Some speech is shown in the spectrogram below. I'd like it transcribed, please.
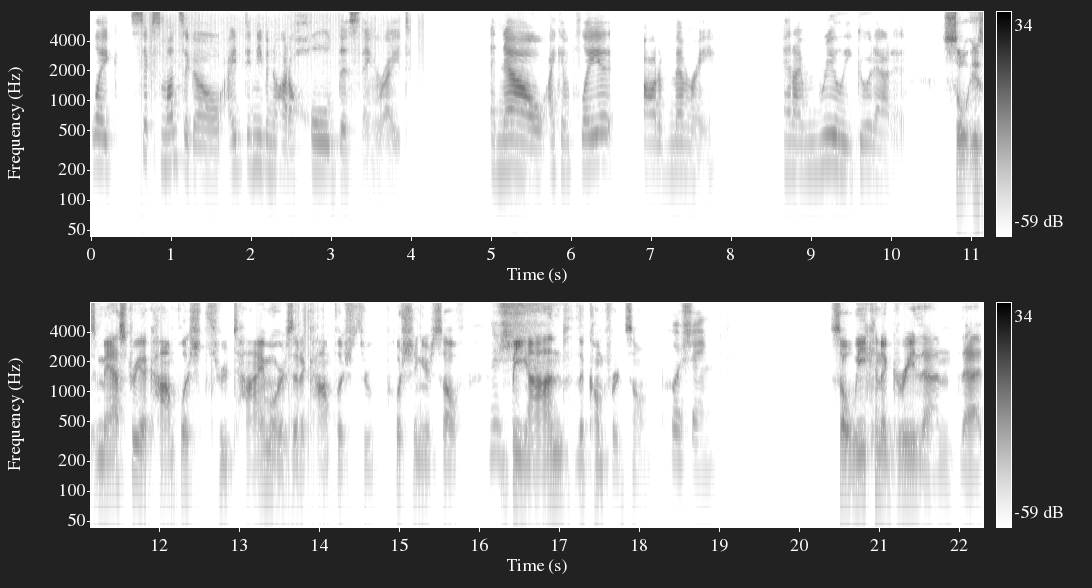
like 6 months ago I didn't even know how to hold this thing right and now I can play it out of memory and I'm really good at it so is mastery accomplished through time or is it accomplished through pushing yourself beyond the comfort zone? Pushing. So we can agree then that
